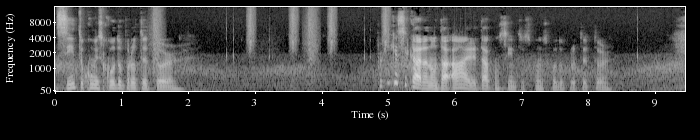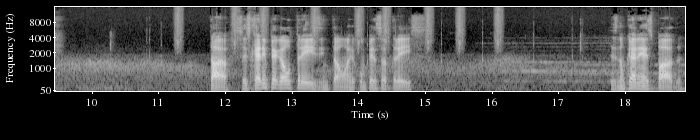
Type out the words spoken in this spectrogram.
Cinto com escudo protetor. Por que que esse cara não tá... Ah, ele tá com cintos com escudo protetor. Tá, vocês querem pegar o 3 então, a recompensa 3. Vocês não querem a espada.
